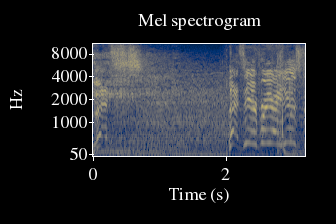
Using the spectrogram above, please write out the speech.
Let's let's hear for your Houston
